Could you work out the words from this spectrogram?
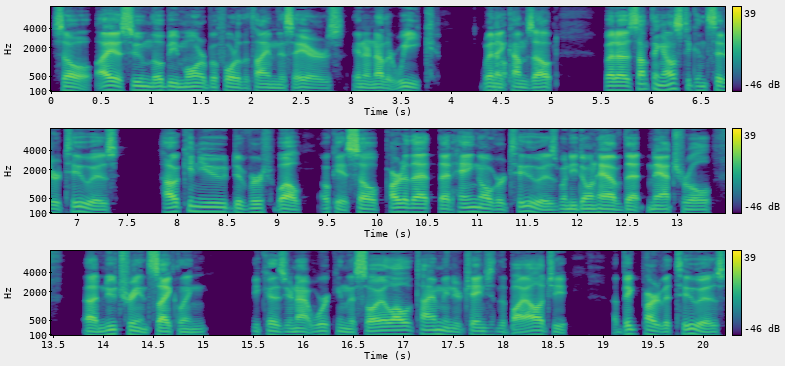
So I assume there'll be more before the time this airs in another week when Yeah. it comes out. But uh, something else to consider too is how can you diverse? Well, okay, so part of that that hangover too is when you don't have that natural uh, nutrient cycling because you're not working the soil all the time and you're changing the biology. A big part of it too is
